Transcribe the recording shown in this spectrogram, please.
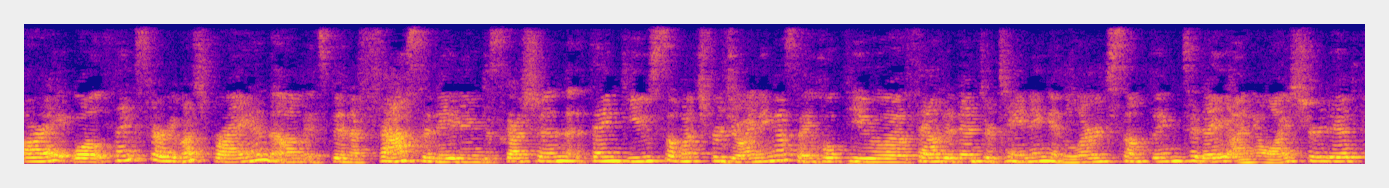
All right. Well, thanks very much, Brian. Um, it's been a fascinating discussion. Thank you so much for joining us. I hope you uh, found it entertaining and learned something today. I know I sure did.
